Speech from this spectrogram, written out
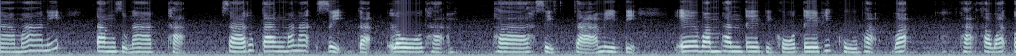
นามานิ ตังสุนาถะ สาธุกังมณสิกะโลทะภาสิสามีติ เอวัมพันเตติโขเตภิกขูภะวะภะควะโต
